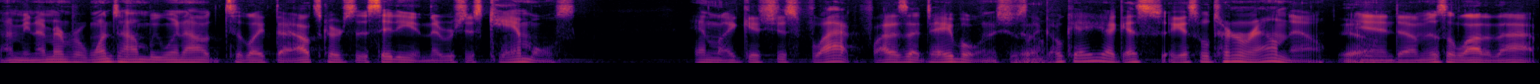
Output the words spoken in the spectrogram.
I mean, I remember one time we went out to like the outskirts of the city and there was just camels. And like it's just flat, flat as that table, and it's just like okay, I guess I guess we'll turn around now. Yeah. And um, it was a lot of that,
